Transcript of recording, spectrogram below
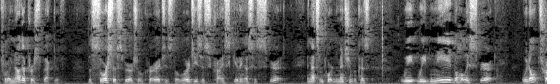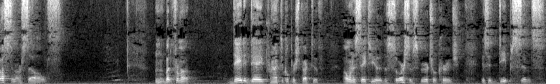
from another perspective, the source of spiritual courage is the Lord Jesus Christ giving us His Spirit. And that's important to mention because we, we need the Holy Spirit. We don't trust in ourselves. but from a day to day practical perspective, I want to say to you that the source of spiritual courage is a deep sense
